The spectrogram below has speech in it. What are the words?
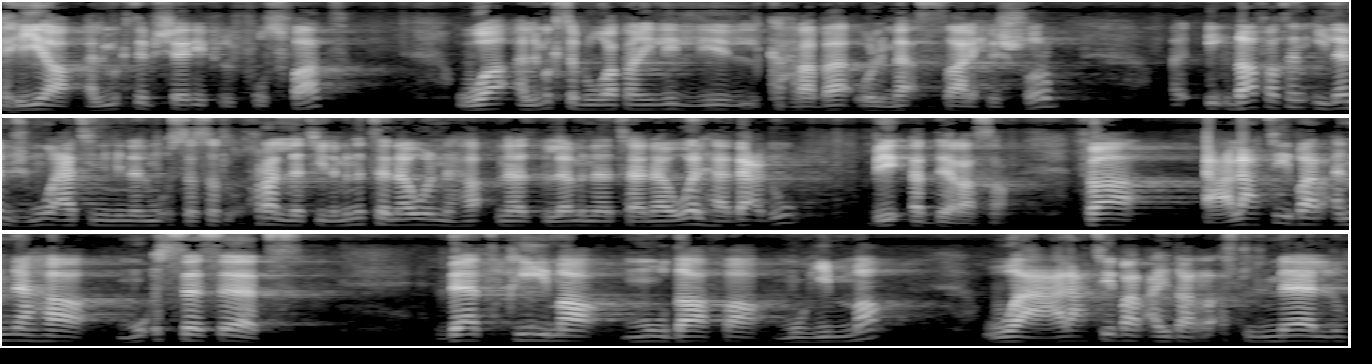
هي المكتب الشريف للفوسفات والمكتب الوطني للكهرباء والماء الصالح للشرب إضافة إلى مجموعة من المؤسسات الأخرى التي لم نتناولها لم نتناولها بعد بالدراسة. فعلى اعتبار أنها مؤسسات ذات قيمة مضافة مهمة وعلى اعتبار أيضا رأس المال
